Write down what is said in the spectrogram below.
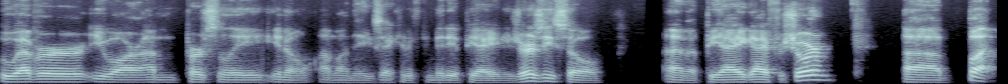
whoever you are. I'm personally you know i'm on the executive committee of pia new jersey so i'm a pia guy for sure. Uh, but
